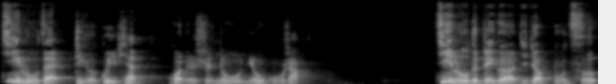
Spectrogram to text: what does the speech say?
记录在这个龟片或者是牛牛骨上。记录的这个就叫补词。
